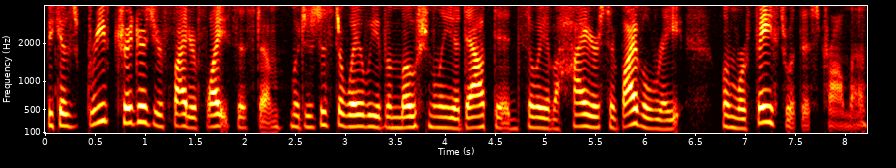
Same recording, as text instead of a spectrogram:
because grief triggers your fight or flight system, which is just a way we have emotionally adapted so we have a higher survival rate when we're faced with this trauma.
